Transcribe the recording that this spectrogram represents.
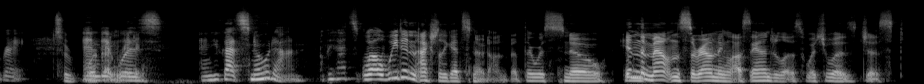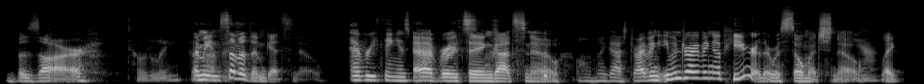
Right. to work And it on reading. was, and you got snowed on. We got well, we didn't actually get snowed on, but there was snow in the mountains surrounding Los Angeles, which was just bizarre. Totally. I mean, love it. some of them get snow. everything is backwards. Everything got snow. Oh my gosh, driving even driving up here, there was so much snow, Yeah. like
